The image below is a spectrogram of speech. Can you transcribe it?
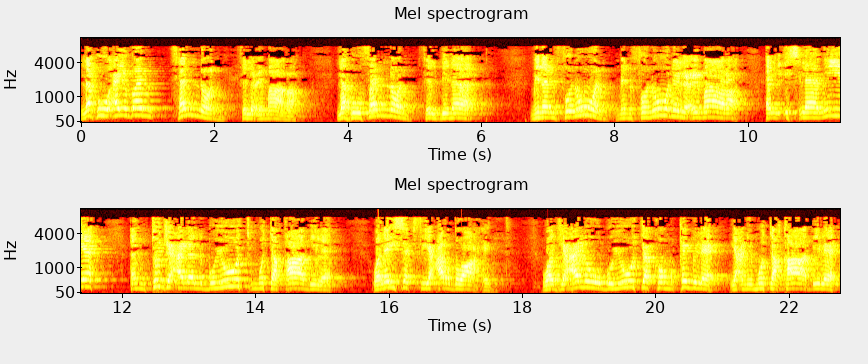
له أيضا فن في العمارة له فن في البناء. من الفنون من فنون العمارة الإسلامية أن تجعل البيوت متقابلة وليست في عرض واحد. واجعلوا بيوتكم قبلة يعني متقابلة.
